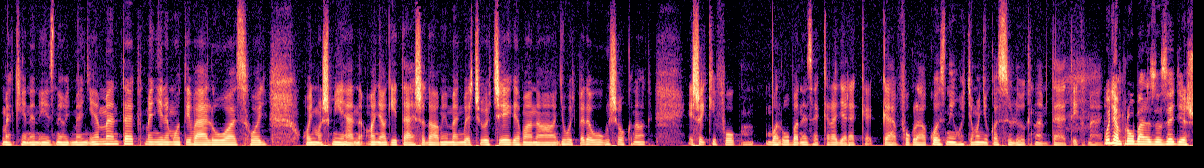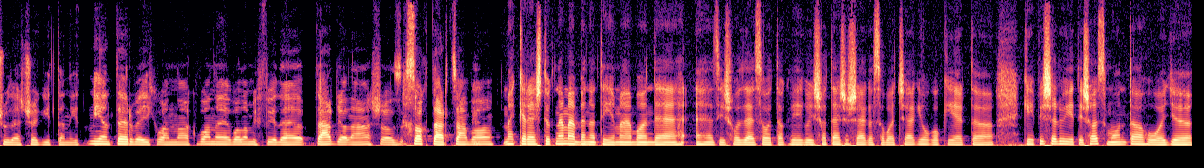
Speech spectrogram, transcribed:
meg kéne nézni, hogy mennyien mentek, mennyire motiváló az, hogy, hogy most milyen anyagi társadalmi társadalmi megbecsültsége van a gyógypedagógusoknak, és hogy ki fog valóban ezekkel a gyerekekkel foglalkozni, hogyha mondjuk a szülők nem tehetik meg. Hogyan próbál ez az Egyesület segíteni? Milyen terveik vannak? Van-e valamiféle tárgyalás az szaktárcával? Megkerestük nem ebben a témában, de ehhez is hozzászóltak végül is a Társaság a Szabadságjogokért képviselőjét, és azt mondta, hogy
